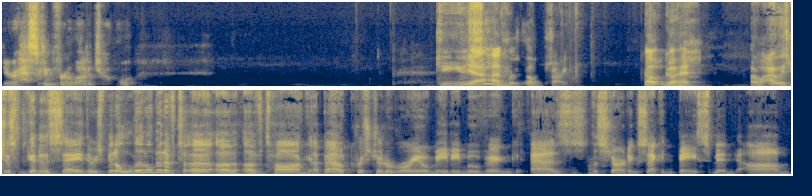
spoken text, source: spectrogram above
you're asking for a lot of trouble. Do you yeah, see? oh, sorry. Oh, go ahead. Oh, I was just going to say there's been a little bit of, t- uh, of talk about Christian Arroyo maybe moving as the starting second baseman. Um,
